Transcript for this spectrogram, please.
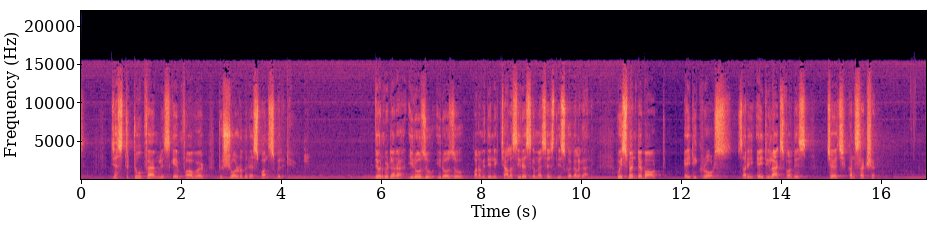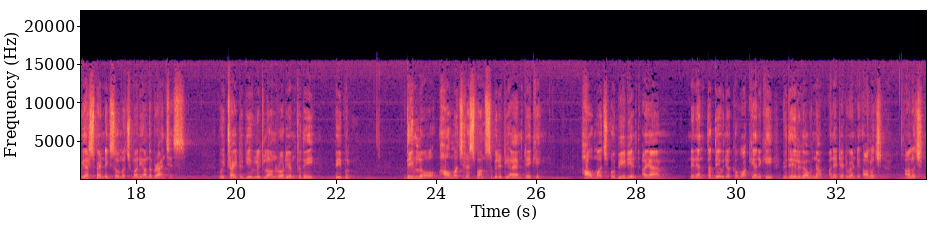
just two families came forward to shoulder the responsibility దేవుని బిడ్డారా ఈరోజు ఈరోజు మనం దీన్ని చాలా సీరియస్గా message తీసుకోగలగాలి. We spent about eighty crores sorry eighty lakhs for this church construction we're spending so much money on the branches we try to give little honorarium to the people దీనిలో how much responsibility I'm taking how much obedient I am నేను ఎంత దేవుని యొక్క వాక్యానికి విధేయులుగా ఉన్నాం? అనేటటువంటి ఆలోచన ఆలోచన.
